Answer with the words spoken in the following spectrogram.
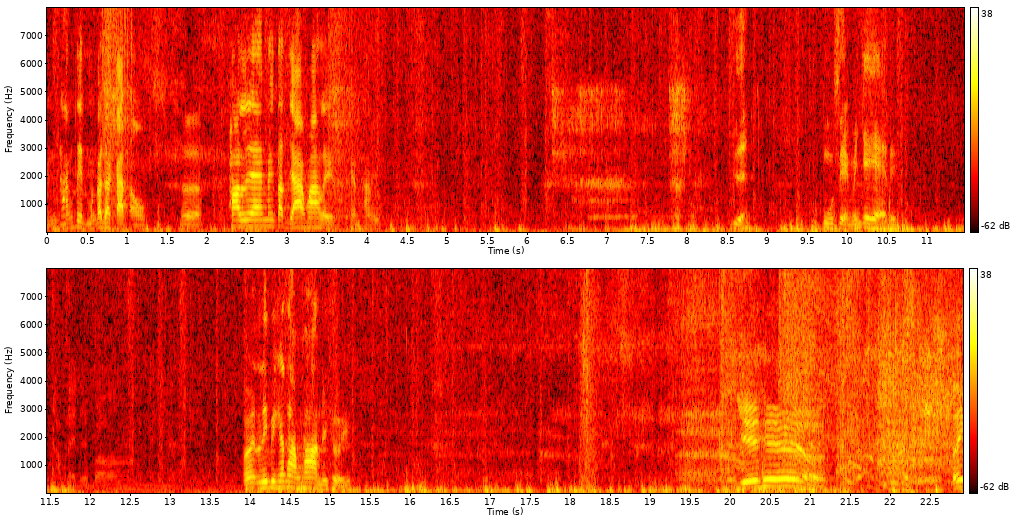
นทางเสร็จมันก็จะกัดเอา เออพาแรกแม่งตัดยากมากเลย แขนทั้งเย้หูเสียงแม่งแย่ๆดิทำอะไรได้บ้างไม่มีอะไรเอ้ยอันนี้เป็นแค่ทางผ่านเฉยๆ เย้เฮ้ย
